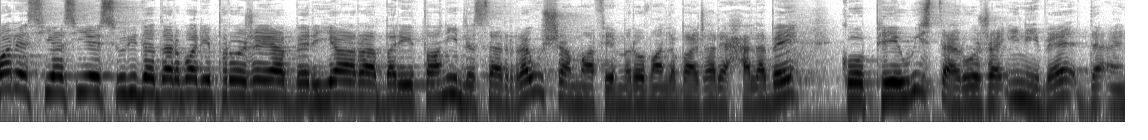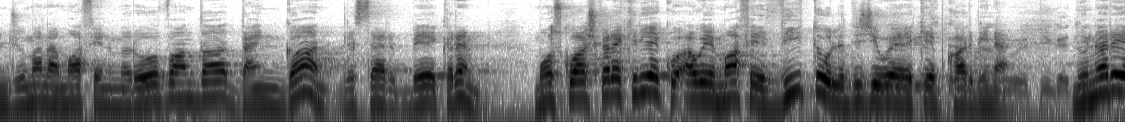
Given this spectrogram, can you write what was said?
هوار سیاسی سوری ده درباری پروژه بریار بریتانی لسر روش مافی مروان لباجار حلبه که پیویست روژه اینی به ده انجمن مافی مروان ده دنگان لسر بکرن مۆسکو ئاشکرە کریە و ئەوێ مافێ ڤیتۆ لە دژی وەیەکێ بکاربینە نونەرێ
